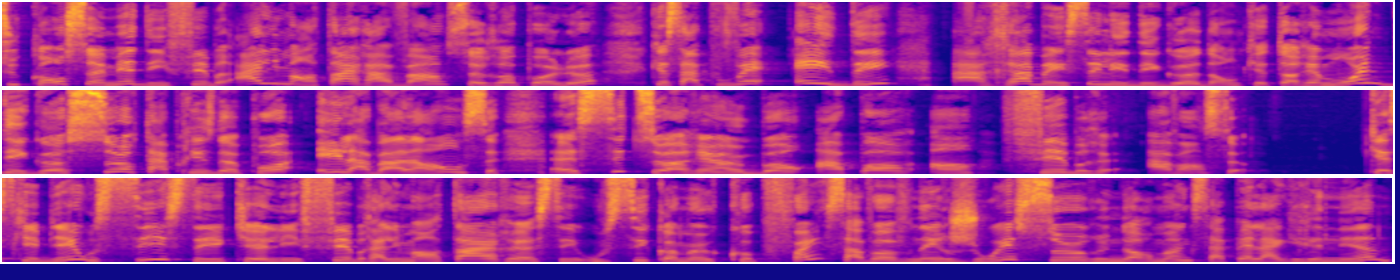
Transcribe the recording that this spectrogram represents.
tu consommais des fibres alimentaires avant ce repas-là, que ça pouvait aider à rabaisser les dégâts. Donc, tu aurais moins de dégâts sur ta prise de poids et la balance euh, si tu aurais un bon apport en fibres avant ça. Qu'est-ce qui est bien aussi, c'est que les fibres alimentaires, euh, c'est aussi comme un coupe-fin. Ça va venir jouer sur une hormone qui s'appelle la grénine.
